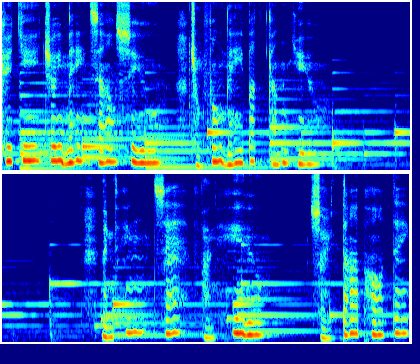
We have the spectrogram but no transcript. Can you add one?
决意最美嘲笑，重逢你不紧要，聆听这烦嚣，谁打破的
